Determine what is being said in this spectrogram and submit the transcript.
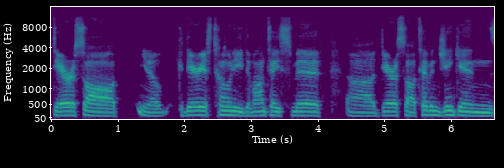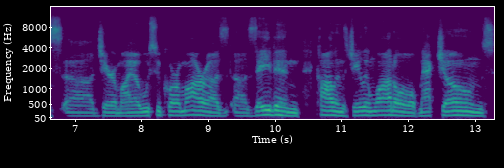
Darrisaw you know, Kadarius Toney, DeVonta Smith, uh, Darrisaw, Teven Jenkins, uh, Jeremiah Owusu-Koramoah, uh, Zaven Collins, Jaylen Waddle, Mac Jones.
